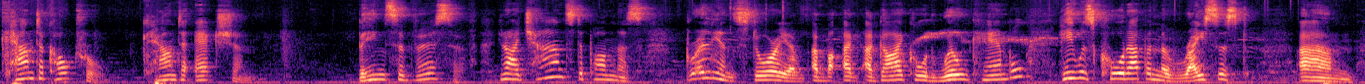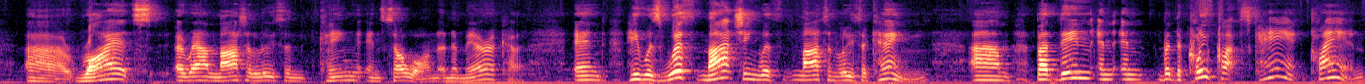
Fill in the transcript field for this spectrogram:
countercultural, counteraction, being subversive. You know, I chanced upon this brilliant story of a, a, a guy called Will Campbell. He was caught up in the racist um, uh, riots around Martin Luther King and so on in America and he was with marching with Martin Luther King. Um, but then, and, and but the Ku Klux Klan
